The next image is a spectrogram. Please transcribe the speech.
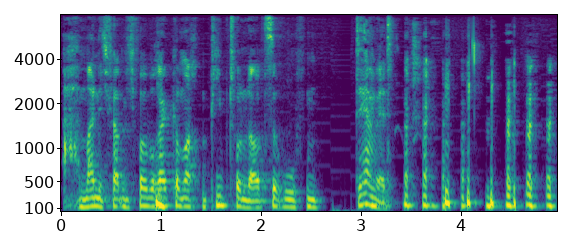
Ah Mann, ich habe mich voll bereit gemacht, einen Piepton laut zu rufen. Damn it.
